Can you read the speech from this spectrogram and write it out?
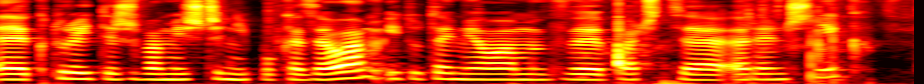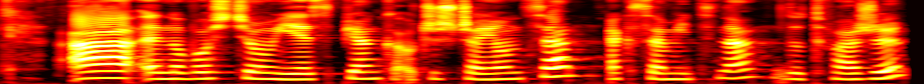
e, której też Wam jeszcze nie pokazałam. I tutaj miałam w paczce ręcznik. A nowością jest pianka oczyszczająca, aksamitna do twarzy.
